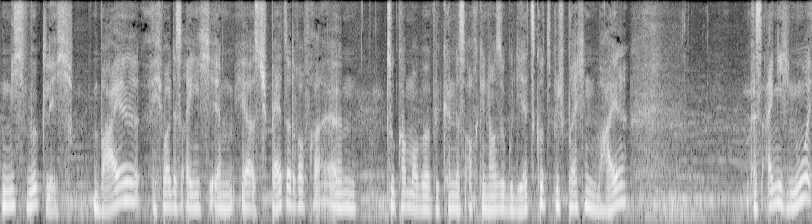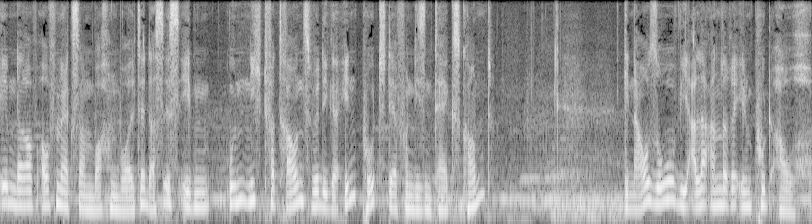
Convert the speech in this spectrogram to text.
nicht wirklich, weil ich wollte es eigentlich ähm, erst später darauf ähm, zu kommen, aber wir können das auch genauso gut jetzt kurz besprechen, weil es eigentlich nur eben darauf aufmerksam machen wollte, dass es eben un nicht vertrauenswürdiger Input, der von diesen Tags kommt, genauso wie alle andere Input auch.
